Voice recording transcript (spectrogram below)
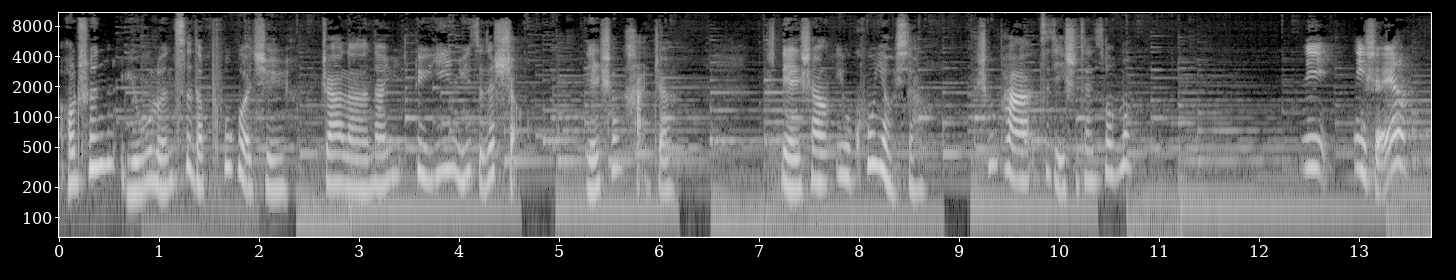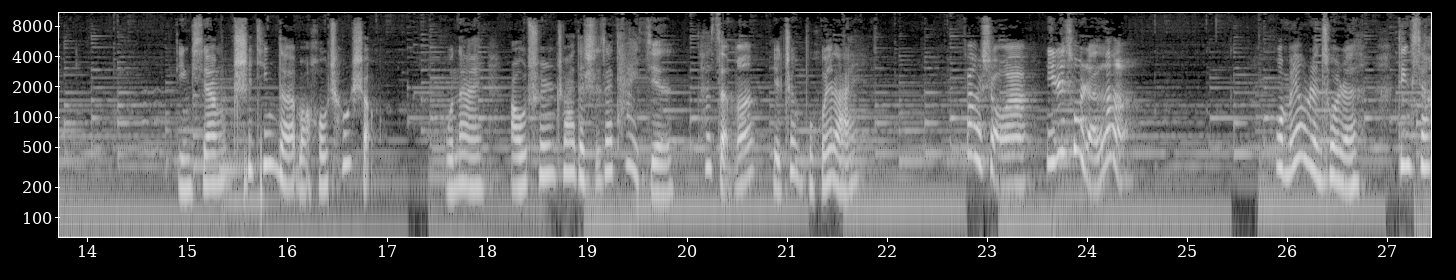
敖春语无伦次的扑过去，抓了那绿衣女子的手，连声喊着，脸上又哭又笑，生怕自己是在做梦。你，你谁呀？丁香吃惊地往后抽手，无奈敖春抓得实在太紧，他怎么也挣不回来。放手啊！你认错人了。我没有认错人，丁香，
